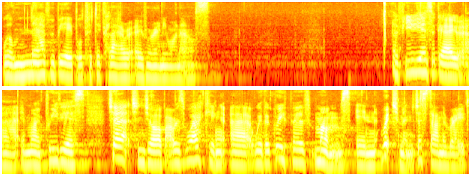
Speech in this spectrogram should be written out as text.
we'll never be able to declare it over anyone else. a few years ago uh, in my previous church and job, I was working uh, with a group of mums in Richmond, just down the road.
